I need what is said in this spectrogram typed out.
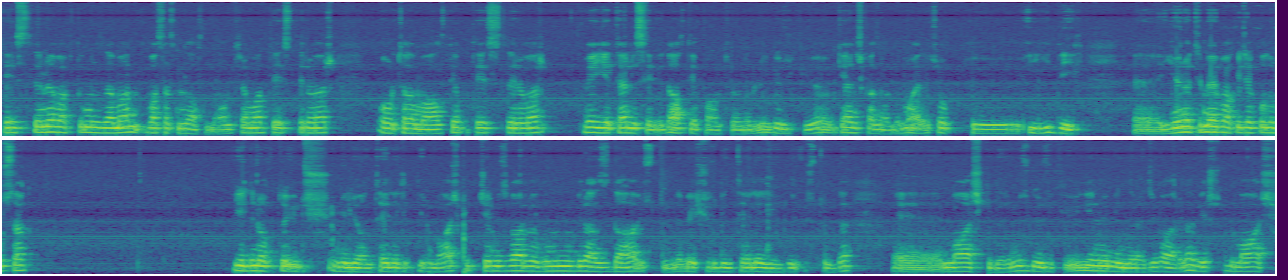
Tesislerine baktığımız zaman vasatın altında antrenman tesisleri var. Ortalama altyapı tesisleri var ve yeterli seviyede altyapı antrenörlüğü gözüküyor. Genç kazandırma hala çok e, iyi değil. E, yönetime bakacak olursak 7.3 milyon TL'lik bir maaş bütçemiz var ve bunun biraz daha üstünde 500 bin TL gibi üstünde e, maaş giderimiz gözüküyor. 20 bin lira civarında bir maaş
